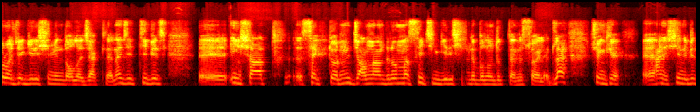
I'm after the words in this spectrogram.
proje girişiminde olacaklarına, ciddi bir e, inşaat sektörünün canlandırılması için girişimde bulunduklarını söylediler. Çünkü e, hani şimdi biz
